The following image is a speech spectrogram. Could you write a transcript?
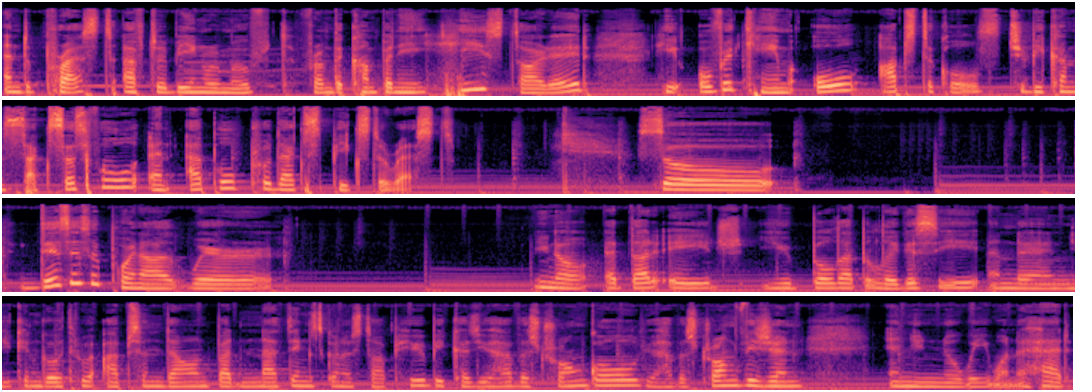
and depressed after being removed from the company he started. He overcame all obstacles to become successful, and Apple product speaks the rest. So, this is a point out where you know, at that age, you build up a legacy and then you can go through ups and downs, but nothing's going to stop you because you have a strong goal, you have a strong vision, and you know where you want to head.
